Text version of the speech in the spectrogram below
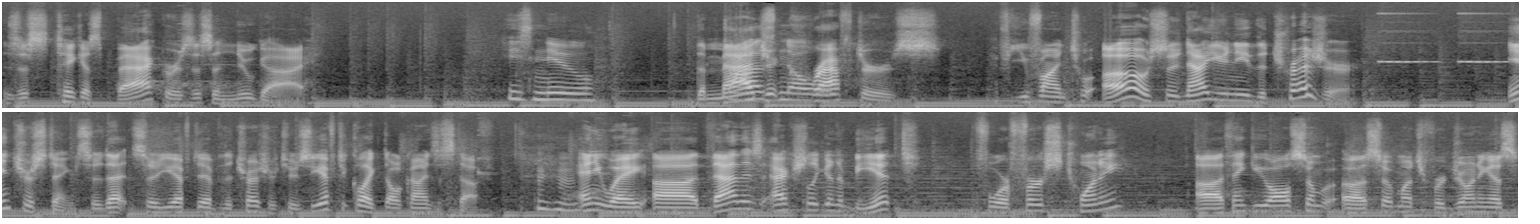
Does this take us back, or is this a new guy? He's new. The Magic. Crafters. If you find tw- oh, so now you need the treasure. Interesting. So that so you have to have the treasure too. So you have to collect all kinds of stuff. Anyway, uh, that is actually going to be it for first 20. Uh, thank you all so uh, so much for joining us.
